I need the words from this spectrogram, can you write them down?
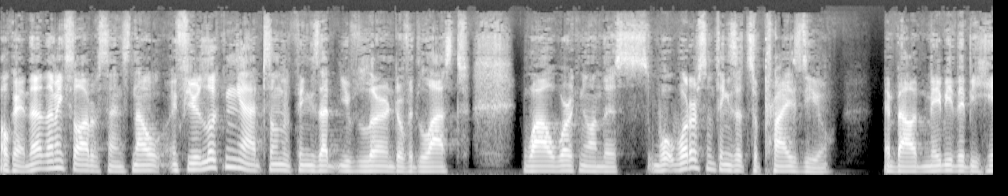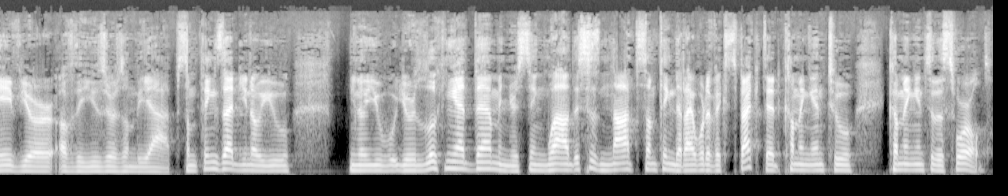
Okay, that, that makes a lot of sense. Now, if you're looking at some of the things that you've learned over the last while working on this, what, what are some things that surprised you about maybe the behavior of the users on the app? Some things that, you know, you you know, you, you're looking at them and you're saying, wow, this is not something that I would have expected coming into, coming into this world.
